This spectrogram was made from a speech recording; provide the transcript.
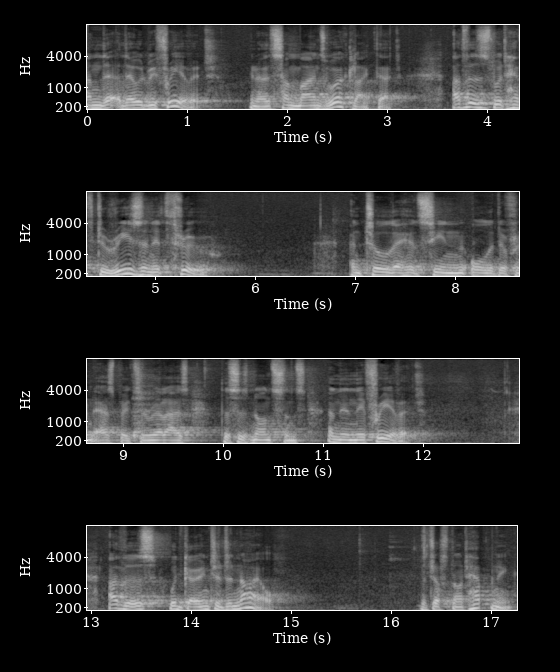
and th- they would be free of it. You know, some minds work like that. Others would have to reason it through until they had seen all the different aspects and realized this is nonsense, and then they're free of it. Others would go into denial. It's just not happening.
